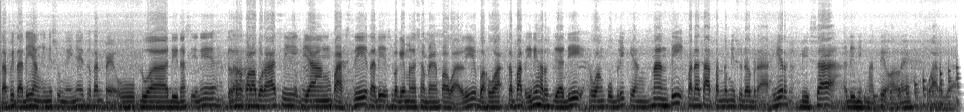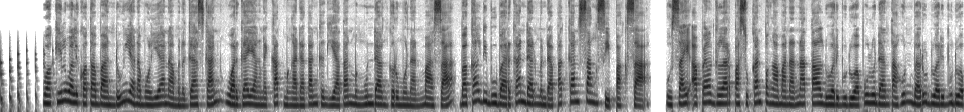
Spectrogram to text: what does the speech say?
Tapi tadi yang ini sungainya itu kan PU. Dua dinas ini berkolaborasi yang pasti tadi sebagaimana sampaikan Pak Wali bahwa tempat ini harus jadi ruang publik yang nanti pada saat pandemi sudah berakhir bisa dinikmati oleh warga. Wakil Wali Kota Bandung Yana Mulyana menegaskan warga yang nekat mengadakan kegiatan mengundang kerumunan massa bakal dibubarkan dan mendapatkan sanksi paksa. Usai apel gelar pasukan pengamanan Natal 2020 dan Tahun Baru 2021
